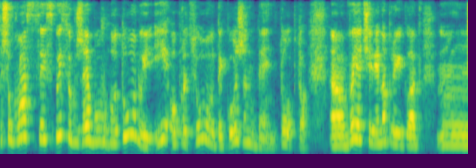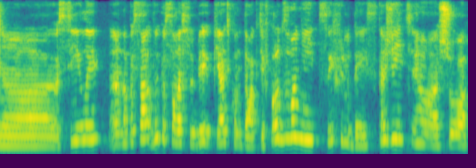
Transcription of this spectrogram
щоб у вас цей список вже був готовий і опрацьовувати кожен день. Тобто е, ввечері, наприклад, е, сіли, е, написали, виписала собі 5 контактів. Продзвоніть цих людей, скажіть, що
